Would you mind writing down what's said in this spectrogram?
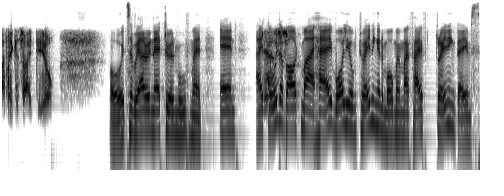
I think it's ideal. Oh, it's a very natural movement. And I yes. told about my high volume training at the moment, my five training times.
